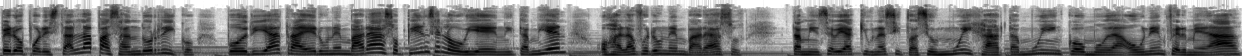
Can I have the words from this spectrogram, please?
pero por estarla pasando, pasando rico podría traer un embarazo. Piénselo bien y también ojalá fuera un embarazo también se ve aquí una situación muy harta, muy incómoda o una enfermedad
